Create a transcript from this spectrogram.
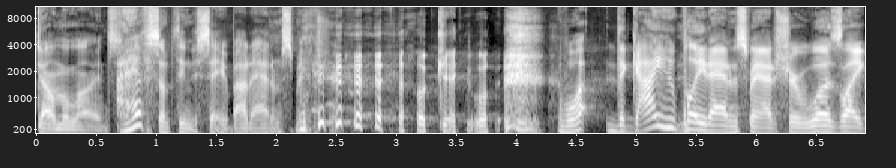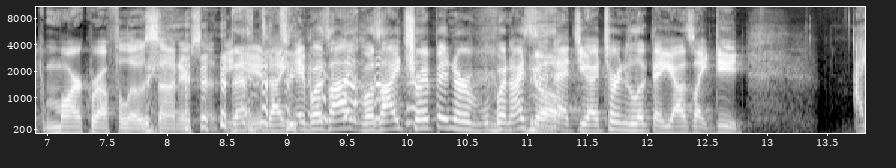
down the lines. I have something to say about Atom Smasher. okay. Well, what the guy who played Atom Smasher was like Mark Ruffalo's son or something, dude. Like, was I was I tripping or when I said that to you, I turned and looked at you. I was like, dude. I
